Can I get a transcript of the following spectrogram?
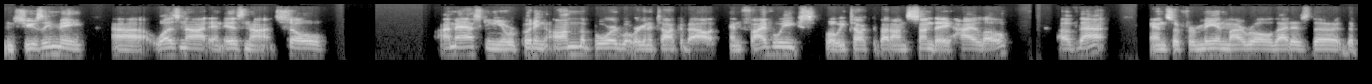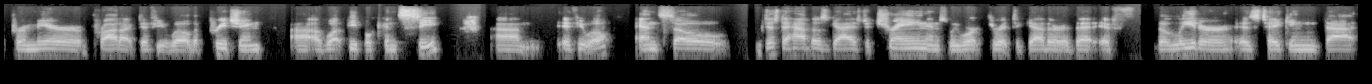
it's usually me, uh, was not and is not. So I'm asking you, we're putting on the board what we're going to talk about in five weeks, what we talked about on Sunday, high low of that. And so for me and my role, that is the the premier product, if you will, the preaching uh, of what people can see, um, if you will. And so just to have those guys to train and as we work through it together that if the leader is taking that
